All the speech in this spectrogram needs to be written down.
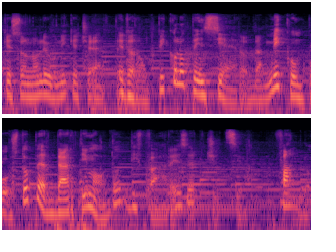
che sono le uniche certe. Ed ora un piccolo pensiero da me composto per darti modo di fare esercizio. Fallo!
